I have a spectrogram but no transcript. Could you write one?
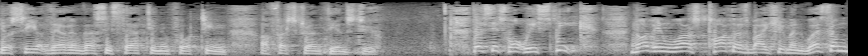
You'll see it there in verses 13 and 14 of 1 Corinthians 2. This is what we speak, not in words taught us by human wisdom,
